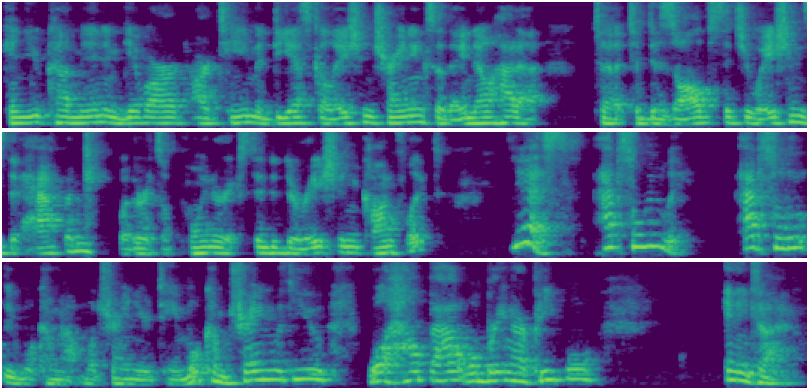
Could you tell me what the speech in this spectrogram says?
Can you come in and give our, our team a de-escalation training so they know how to, to, to dissolve situations that happen, whether it's a point or extended duration conflict? Yes, absolutely absolutely we'll come out and we'll train your team. We'll come train with you. We'll help out. We'll bring our people anytime.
